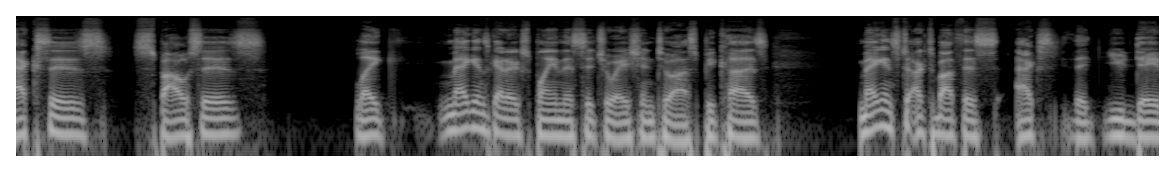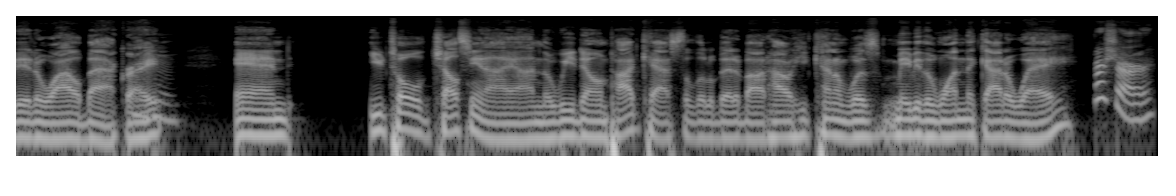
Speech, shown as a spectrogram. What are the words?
exes, spouses? Like Megan's got to explain this situation to us because Megan's talked about this ex that you dated a while back, right? Mm-hmm. And you told Chelsea and I on the We Don't podcast a little bit about how he kind of was maybe the one that got away. For sure.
